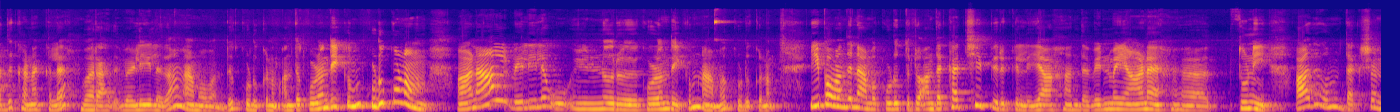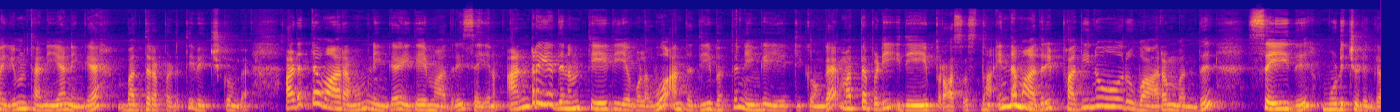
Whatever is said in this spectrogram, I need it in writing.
அது கணக்கில் வராது. வெளியில் தான் நாம் வந்து கொடுக்கணும். அந்த குழந்தைக்கும் கொடுக்கணும். ஆனால் வெளியில் இன்னொரு குழந்தைக்கும் நாம் கொடுக்கணும். இப்போ வந்து நாம் கொடுத்துட்டோம். அந்த கச்சிப்பு இருக்கு இல்லையா? அந்த வெண்மையான തന്നെയാണ് துணி. அதுவும் தட்சணையும் தனியாக நீங்கள் பத்திரப்படுத்தி வச்சுக்கோங்க. அடுத்த வாரமும் நீங்கள் இதே மாதிரி செய்யணும். அன்றைய தினம் தேதி எவ்வளவோ அந்த தீபத்தை நீங்கள் ஏற்றிக்கோங்க. மற்றபடி இதே ப்ராசஸ் தான். இந்த மாதிரி பதினோரு வாரம் வந்து செய்து முடிச்சிடுங்க.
